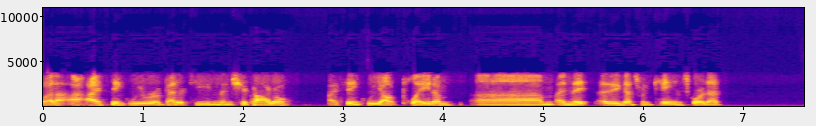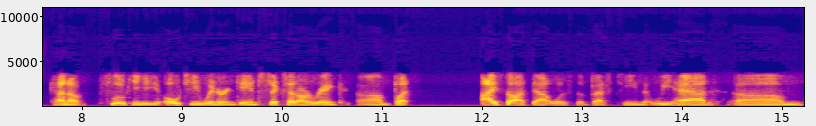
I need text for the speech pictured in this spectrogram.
but I, I think we were a better team than Chicago. I think we outplayed them, um, and they, I think that's when Kane scored that kind of fluky OT winner in Game Six at our rink. Um, but I thought that was the best team that we had um,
